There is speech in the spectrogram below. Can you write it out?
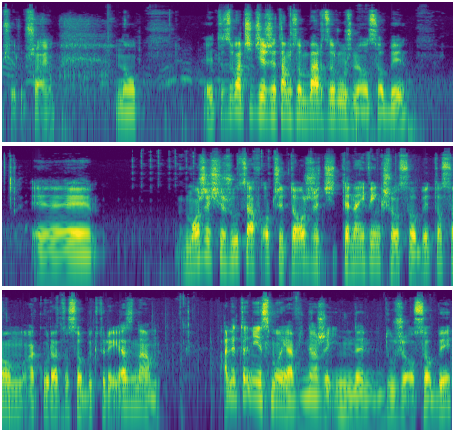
się ruszają. No. Y, To zobaczycie, że tam są bardzo różne osoby. Yy, może się rzuca w oczy to, że te największe osoby to są akurat osoby, które ja znam. Ale to nie jest moja wina, że inne duże osoby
